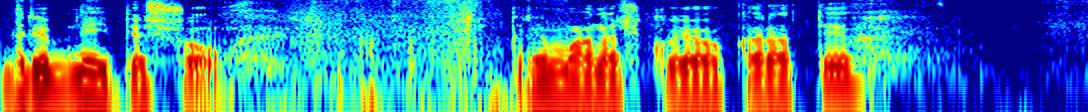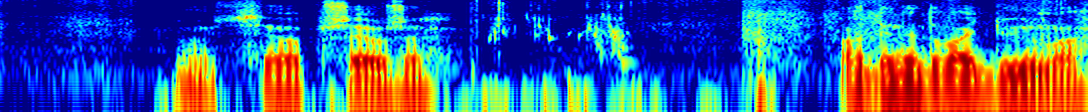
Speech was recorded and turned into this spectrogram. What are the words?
Дрібний пішов. Приманочку я окоротив. Ну, Ось це взагалі вже 1,2 дюйма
